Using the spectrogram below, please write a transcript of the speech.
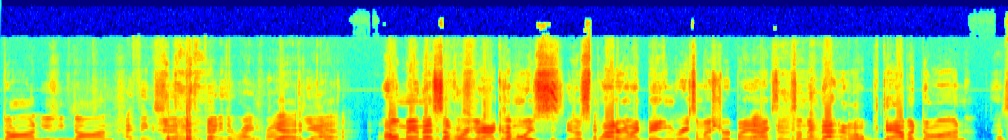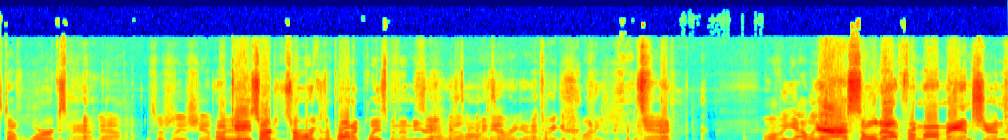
Dawn using Dawn. I think so. It's finding the right product. Yeah, yeah. yeah. Oh man, that stuff works out because I'm always you know splattering like bacon grease on my shirt by Yeah. accident or something. That a little dab of Dawn, that stuff works, man. Yeah, especially a shampoo. Okay, start start working some product placement into your Yeah, will. songs. There we go. That's where you get the money. yeah. Well, I mean, yeah, look at- yeah, sold out from my mansion.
